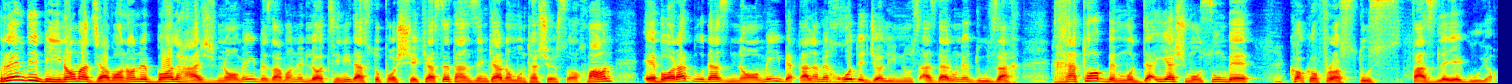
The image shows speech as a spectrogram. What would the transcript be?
رندی بینام از جوانان بال حجمنامه به زبان لاتینی دست و پا شکسته تنظیم کرد و منتشر ساخت. و آن عبارت بود از نامه‌ای به قلم خود جالینوس از درون دوزخ خطاب به مدعیش موسوم به کاکوفراستوس فضله گویا.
